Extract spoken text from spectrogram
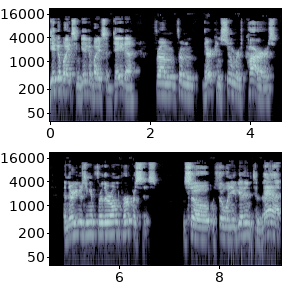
gigabytes and gigabytes of data from, from their consumers' cars, and they're using it for their own purposes. So, so when you get into that,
